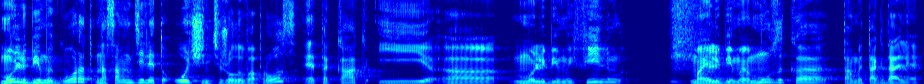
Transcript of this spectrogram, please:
Мой любимый город, на самом деле, это очень тяжелый вопрос. Это как и э, мой любимый фильм, моя любимая музыка, там и так далее.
